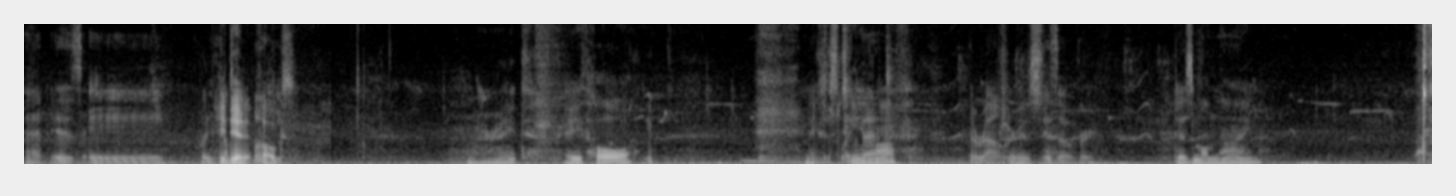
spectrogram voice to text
That is a quintuple. He did it, bogey. folks. All right, eighth hole. Next just team like off. The round is, is over. Dismal nine. And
